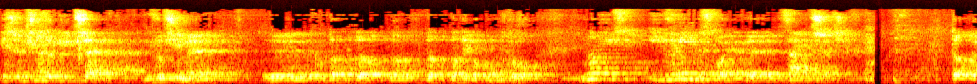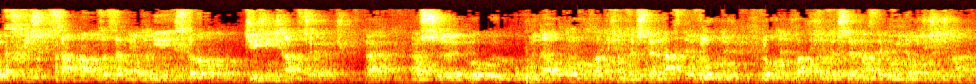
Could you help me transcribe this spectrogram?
i żebyśmy zrobili przerwę i wrócimy do, do, do, do, do tego punktu, no i, i wymienimy swoje y, za i. To y, przecież sam Pan uzasadniał, to nie, skoro 10 lat czekaliśmy, tak? Aż, y, bo y, upłynęło to w 2014 w lutym. W lutym 2014 minęło 10 lat.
